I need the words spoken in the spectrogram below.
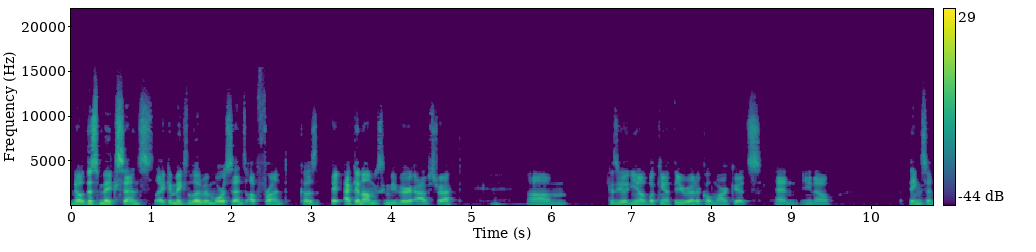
you know, this makes sense. Like it makes a little bit more sense up front cuz economics can be very abstract. Um because you're you know looking at theoretical markets and you know things are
